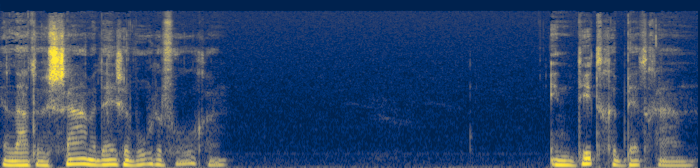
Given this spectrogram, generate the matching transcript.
En laten we samen deze woorden volgen. In dit gebed gaan.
